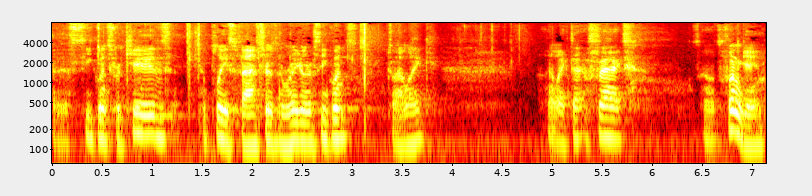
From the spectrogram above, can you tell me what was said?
That is sequence for kids. It plays faster than regular sequence, which I like. I like that fact. So it's a fun game.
